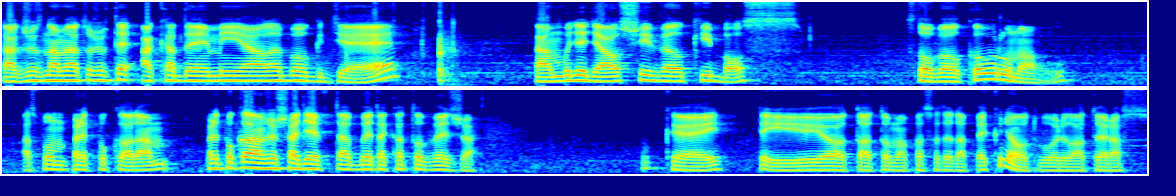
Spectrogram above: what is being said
Takže znamená to, že v tej akadémii alebo kde, tam bude ďalší veľký boss s tou veľkou runou. Aspoň predpokladám. Predpokladám, že všade tak bude takáto väža. OK. Ty jo, táto mapa sa teda pekne otvorila teraz.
